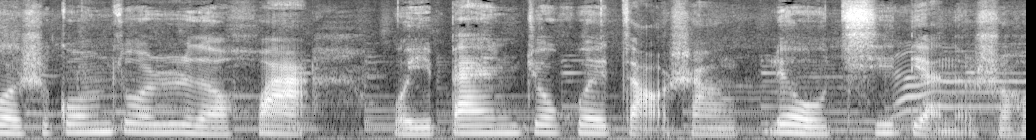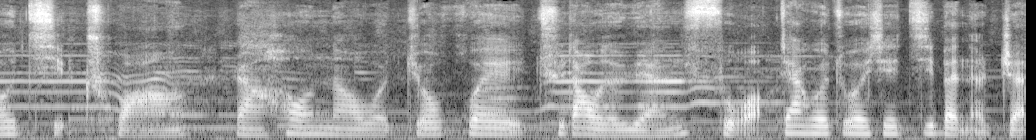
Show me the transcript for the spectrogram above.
如果是工作日的话，我一般就会早上六七点的时候起床，然后呢，我就会去到我的园所，再会做一些基本的整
